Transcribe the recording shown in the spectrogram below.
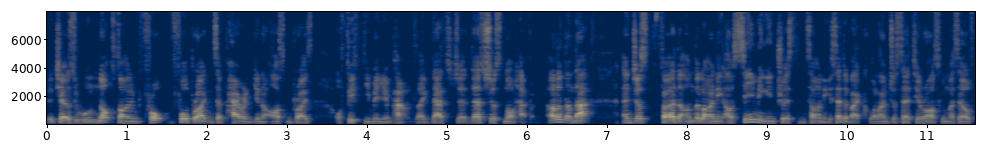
that Chelsea will not sign him for, for Brighton's apparent, you know, asking price of 50 million pounds. Like that's just, that's just not happening. Other than that, and just further underlining our seeming interest in signing a centre back, well, I'm just sat here asking myself,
